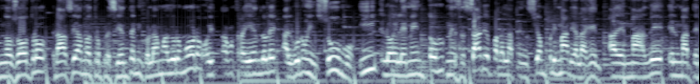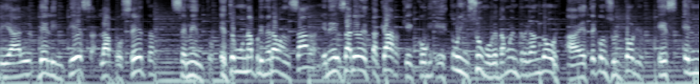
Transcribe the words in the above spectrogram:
Nosotros, gracias a nuestro presidente Nicolás Maduro Moro, hoy estamos trayéndole algunos insumos y los elementos necesarios para la atención primaria a la gente, además del material de limpieza, la poseta, cemento. Esto es una primera avanzada. Es necesario destacar que con estos insumos que estamos entregando hoy a este consultorio es el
